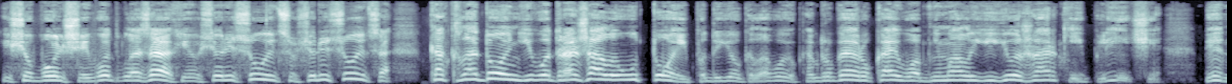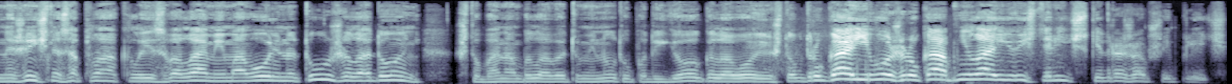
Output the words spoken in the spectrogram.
еще больше. И вот в глазах ее все рисуется, все рисуется, как ладонь его дрожала у той под ее головой, как другая рука его обнимала ее жаркие плечи. Бедная женщина заплакала и звала мимовольно ту же ладонь, чтобы она была в эту минуту под ее головой, и чтобы другая его же рука обняла ее истерически дрожавшие плечи.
